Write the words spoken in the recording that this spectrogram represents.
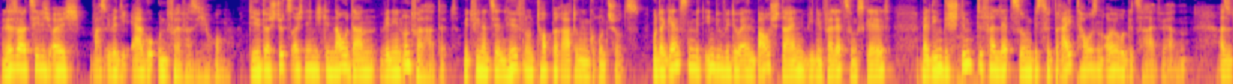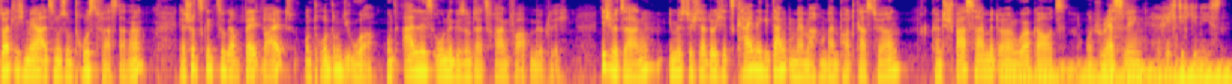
Und deshalb erzähle ich euch was über die Ergo-Unfallversicherung. Die unterstützt euch nämlich genau dann, wenn ihr einen Unfall hattet, mit finanziellen Hilfen und Top-Beratung im Grundschutz. Und ergänzend mit individuellen Bausteinen wie dem Verletzungsgeld, bei dem bestimmte Verletzungen bis zu 3000 Euro gezahlt werden. Also deutlich mehr als nur so ein Trostpflaster, ne? Der Schutz gilt sogar weltweit und rund um die Uhr. Und alles ohne Gesundheitsfragen vorab möglich. Ich würde sagen, ihr müsst euch dadurch jetzt keine Gedanken mehr machen beim Podcast hören, könnt Spaß haben mit euren Workouts und Wrestling richtig genießen.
